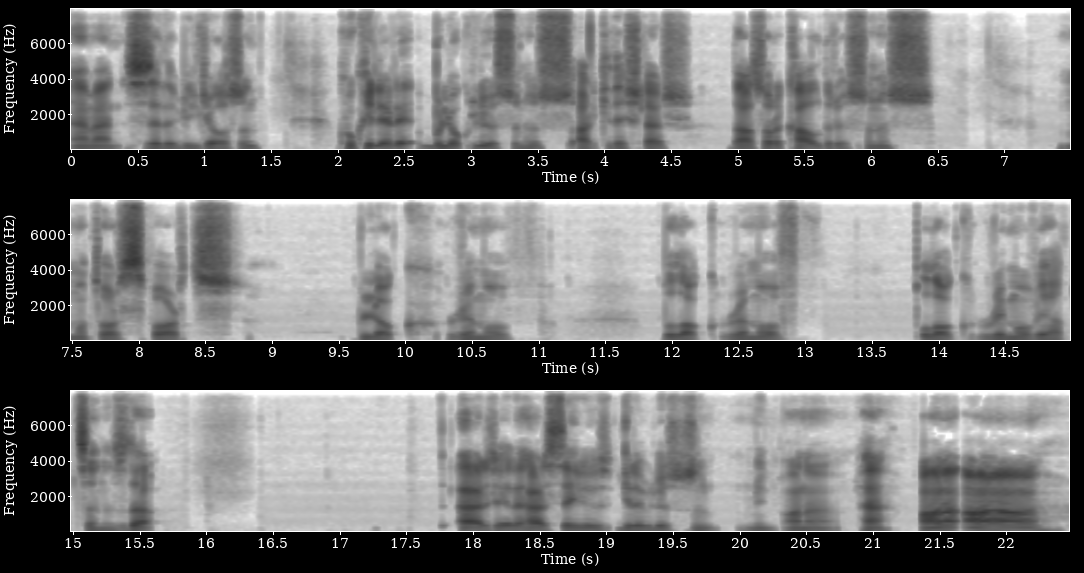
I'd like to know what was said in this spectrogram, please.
hemen size de bilgi olsun. Cookie'leri blokluyorsunuz arkadaşlar. Daha sonra kaldırıyorsunuz. Motorsport block remove block remove block remove yaptığınızda her yere her siteye girebiliyorsunuz. Ana he ana ana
